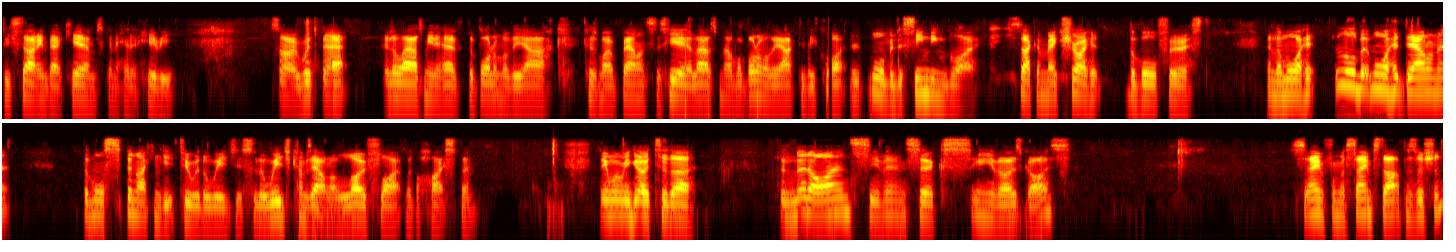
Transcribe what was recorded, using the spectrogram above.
be starting back here. I'm just going to hit it heavy. So with that, it allows me to have the bottom of the arc because my balance is here. It allows my bottom of the arc to be quite more of a descending blow, so I can make sure I hit the ball first. And the more I hit, a little bit more hit down on it, the more spin I can get to with the wedges. So the wedge comes out on a low flight with a high spin. Then when we go to the the mid irons, seven, six, any of those guys, same from the same start position.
